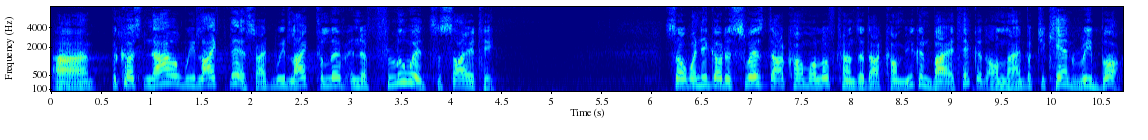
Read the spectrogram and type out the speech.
Uh, because now we like this, right? We like to live in a fluid society. So when you go to Swiss.com or Lufthansa.com, you can buy a ticket online, but you can't rebook.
